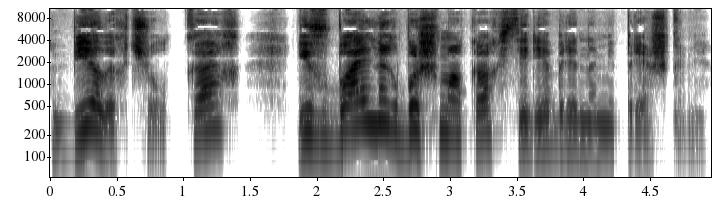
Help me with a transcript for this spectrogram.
белых чулках и в бальных башмаках с серебряными пряжками.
